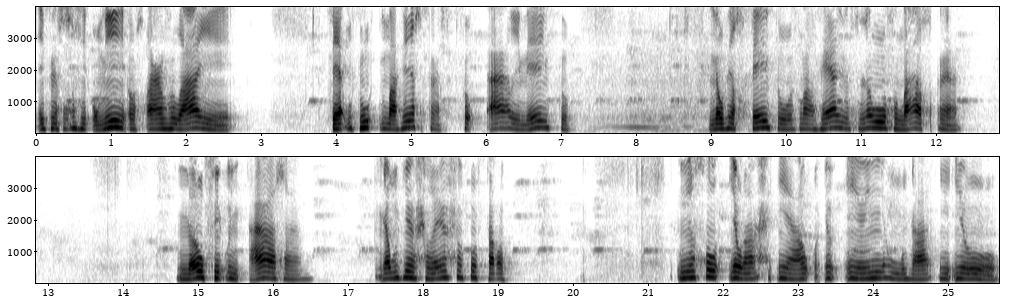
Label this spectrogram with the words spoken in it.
E precisa de comida, os carros lá e pego tudo uma vez para tocar alimento. Não respeito os mais velhos, não uso máscara. Não fico em casa. Não descanso total. Isso eu acho que é algo que eu iria mudar e eu,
